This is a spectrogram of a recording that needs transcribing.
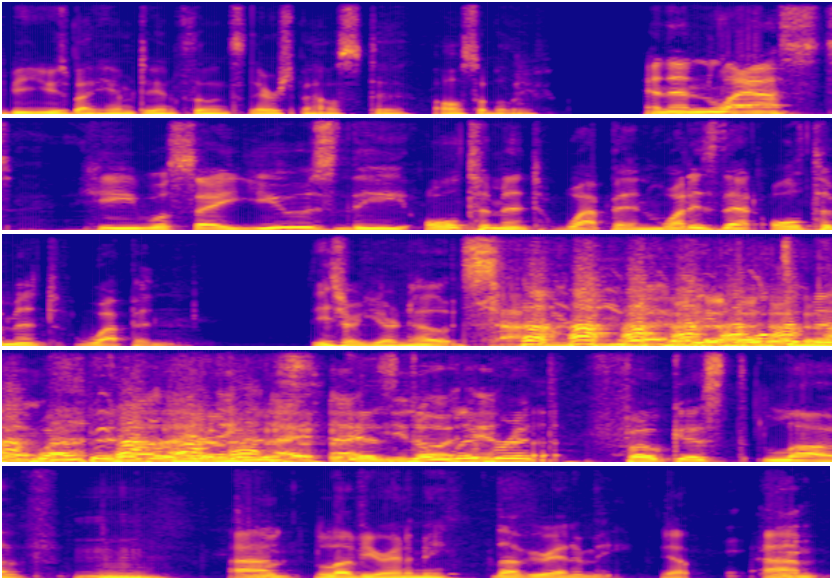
be used by Him to influence their spouse to also believe. And then last, he will say, use the ultimate weapon. What is that ultimate weapon? These are your notes. the ultimate weapon for him is, I- I- is you know, and- deliberate, focused love. Um, Love your enemy. love your enemy. Yep. Um,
